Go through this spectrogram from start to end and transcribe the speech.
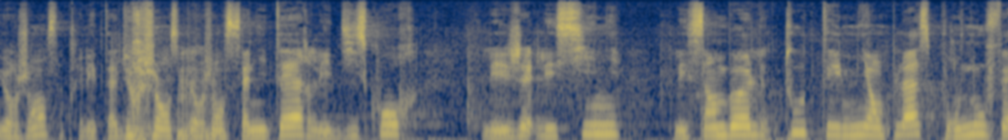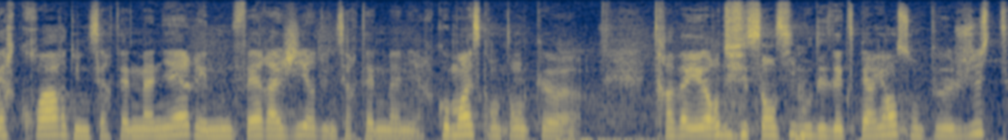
urgence, après l'état d'urgence, mhm. l'urgence sanitaire, les discours, les, les signes, les symboles, tout est mis en place pour nous faire croire d'une certaine manière et nous faire agir d'une certaine manière. Comment est-ce qu'en tant que travailleur du sensible ou des expériences, on peut juste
